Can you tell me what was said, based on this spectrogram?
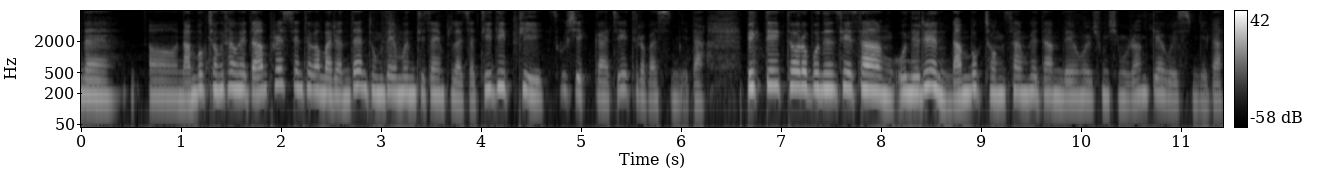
네. 어, 남북 정상회담 프레스센터가 마련된 동대문 디자인 플라자 DDP 소식까지 들어봤습니다. 빅데이터로 보는 세상 오늘은 남북 정상회담 내용을 중심으로 함께하고 있습니다.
